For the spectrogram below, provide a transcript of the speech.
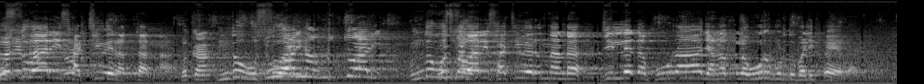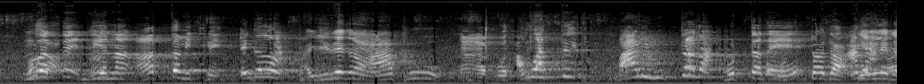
ಉಸ್ತುವಾರಿ. ಸಚಿವೆ ರತ್ತನ್ನ ಇಂದು ಉಸ್ತುವಾರಿ. ಉಸ್ತುವಾರಿ. ಇಂದು ಉಸ್ತುವಾರಿ ಸಚಿವರಿಂದಾಂಡ ಜಿಲ್ಲೆದ ಪೂರಾ ಜನಕ್ಕಲ ಊರು ಬಿಡ್ದು ಬಲಿಪೇರ ಒಂದು ಅತ್ತೆ ಇಂದಿಯನ್ನ ಆಪ್ತ ಮಿತ್ರೆ ಎಂಗಲ್ಲ ಇರೆಗ ಆಪು ಅವತ್ತು ಬಾರಿ ಮುಟ್ಟದ. ಮುಟ್ಟದೆ. ಮುಟ್ಟದ. ಎಲ್ಲೆಗ?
